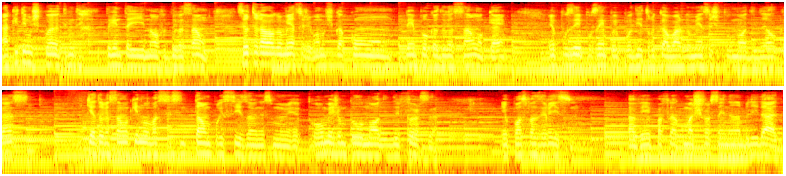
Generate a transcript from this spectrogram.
Aqui temos 30, 39 de duração. Se eu tirar o Message, vamos ficar com bem pouca duração, ok? Eu pusei, por exemplo, eu podia trocar o Message por modo de alcance, que a duração aqui não vai ser assim tão precisa nesse momento, ou mesmo pelo modo de força. Eu posso fazer isso, tá ver? Para ficar com mais força ainda na habilidade.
